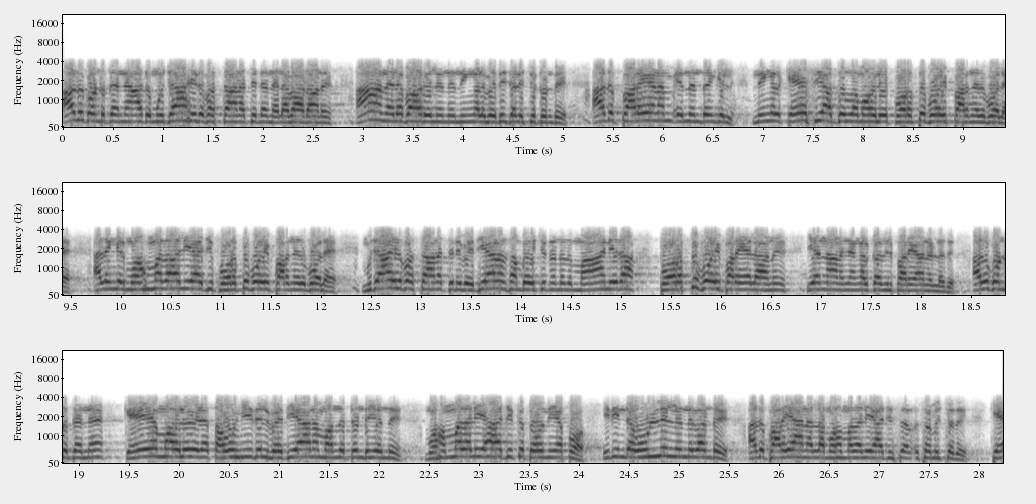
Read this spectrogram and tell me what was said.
അതുകൊണ്ട് തന്നെ അത് മുജാഹിദ് പ്രസ്ഥാനത്തിന്റെ നിലപാടാണ്. ആ നിലപാടിൽ നിന്ന് നിങ്ങൾ വ്യതിചലിച്ചിട്ടുണ്ട്. അത് പറയണം എന്നുണ്ടെങ്കിൽ നിങ്ങൾ കെ സി അബ്ദുള്ള മൗലി പുറത്തു പോയി പറഞ്ഞതുപോലെ അല്ലെങ്കിൽ മുഹമ്മദ് അലി ഹാജി പുറത്തു പോയി പറഞ്ഞതുപോലെ മുജാഹിദ് പ്രസ്ഥാനത്തിന് വ്യതിയാനം സംഭവിച്ചിട്ടുണ്ടെന്ന് മാന്യത പുറത്തു പോയി പറയലാണ് എന്നാണ് ഞങ്ങൾക്ക് അതിൽ പറയാനുള്ളത്. അതുകൊണ്ട് തന്നെ കെ എം മൗലവിയുടെ തൗഹീദിൽ വ്യതിയാനം വന്നിട്ടുണ്ട് എന്ന് മുഹമ്മദ് അലി ഹാജിക്ക് തോന്നിയപ്പോ ഇതിന്റെ ഉള്ളിൽ നിന്ന് കണ്ട് അത് പറയാനല്ല മുഹമ്മദ് അലി ഹാജി ശ്രമിച്ചത്. കെ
